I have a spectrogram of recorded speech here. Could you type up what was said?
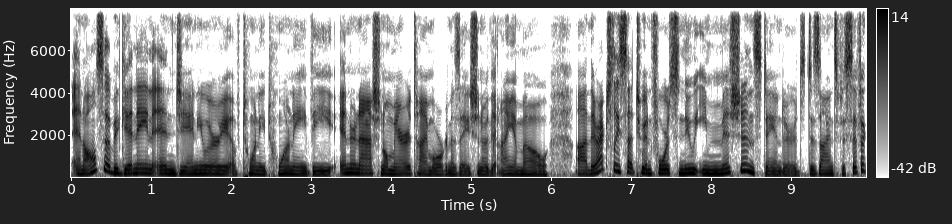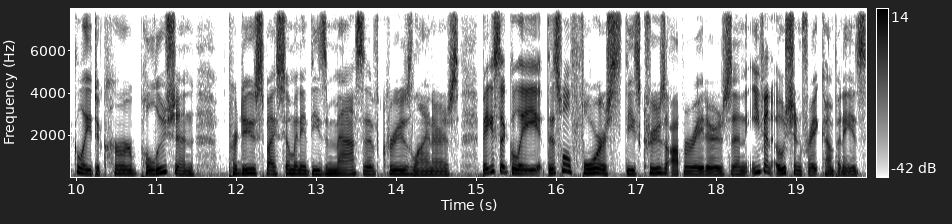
And also, beginning in January of 2020, the International Maritime Organization, or the IMO, uh, they're actually set to enforce new emission standards designed specifically to curb pollution produced by so many of these massive cruise liners. Basically, this will force these cruise operators and even ocean freight companies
